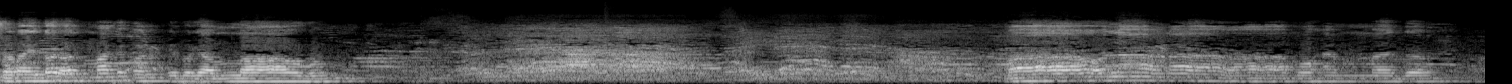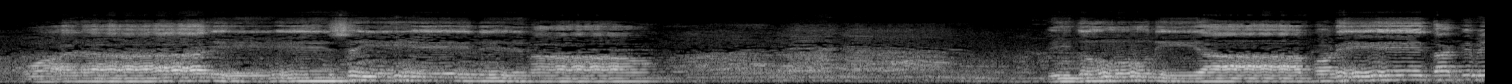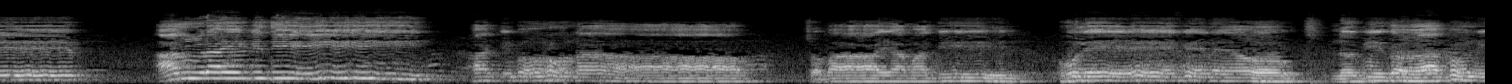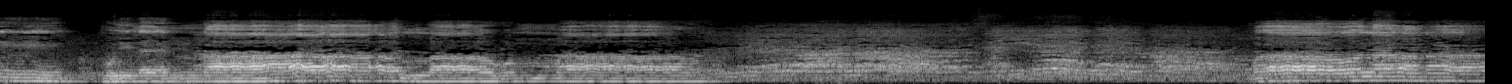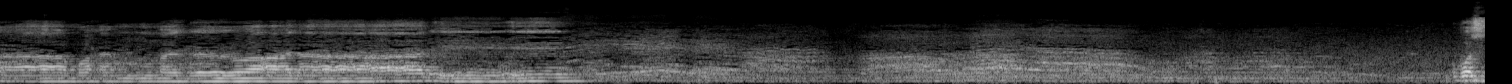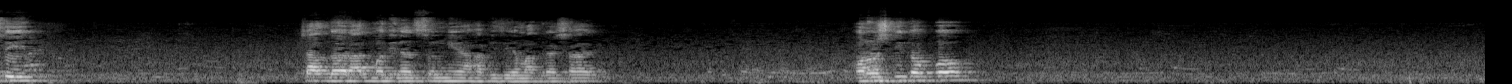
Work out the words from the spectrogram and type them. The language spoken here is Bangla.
সবাই দরদ মাত কণ্ঠে বলে আল্লাহ মাওলানা দুনিয়া পড়ে থাকবে। আমরা একদিন থাকব না। সবাই আমাদের ভুলে গেলেও নবী আপনি ভুলেন না। মাদ্রাসায় অনুষ্ঠিতব্য।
